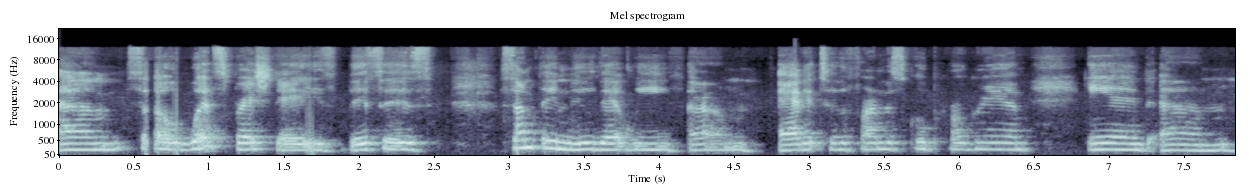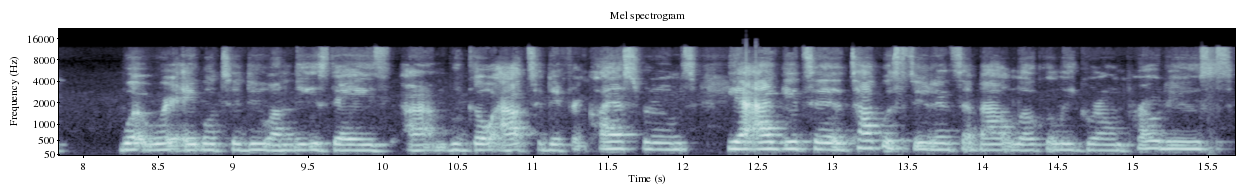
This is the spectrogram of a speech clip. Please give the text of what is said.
Um, so what's Fresh Days? This is something new that we've um, added to the Farm to School program. And um, what we're able to do on these days, um, we go out to different classrooms. Yeah, I get to talk with students about locally grown produce.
